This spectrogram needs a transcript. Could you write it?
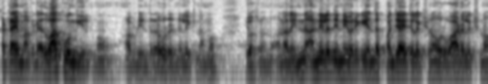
கட்டாயமாக கிடையாது. வாக்கு வங்கி இருக்கணும் அப்படின்ற ஒரு நிலைக்கு நாம் யோசனை வந்தோம். அதனால் இன்னும் அன்னிலேருந்து இன்னை வரைக்கும் எந்த பஞ்சாயத்து எலெக்ஷனோ ஒரு வார்டு எலெக்ஷனோ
